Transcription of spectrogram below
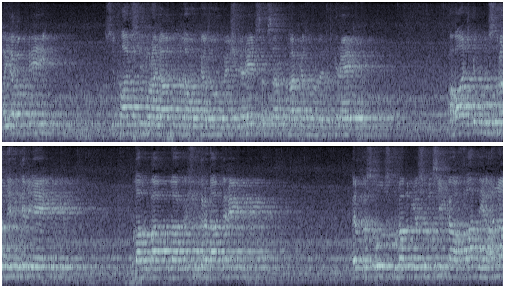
آئیے ہم اپنے سفارشی مناجات خدا کے حضور پیش کریں سنسر خدا کے حضور میں چکے رہے اب آج کے خوبصورت دن کے لیے خدا پاک خدا کا شکر ادا کریں بالخصوص خدا یسوع مسیح کا فاتحانہ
